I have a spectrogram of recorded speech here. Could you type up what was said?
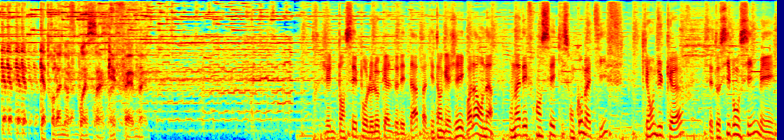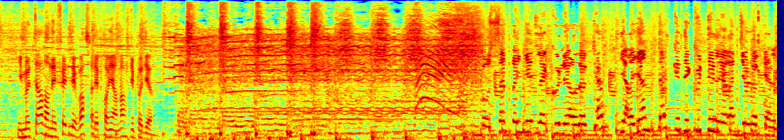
89.5 FM. J'ai une pensée pour le local de l'étape qui est engagé. Voilà, on a, on a des Français qui sont combatifs, qui ont du cœur. C'est aussi bon signe, mais il me tarde en effet de les voir sur les premières marches du podium. Pour s'imprégner de la couleur locale, il n'y a rien de tel que d'écouter les radios locales.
